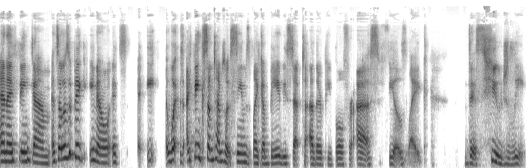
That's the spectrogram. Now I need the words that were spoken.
And i think um and so it was a big you know it's what i think sometimes what seems like a baby step to other people for us feels like this huge leap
